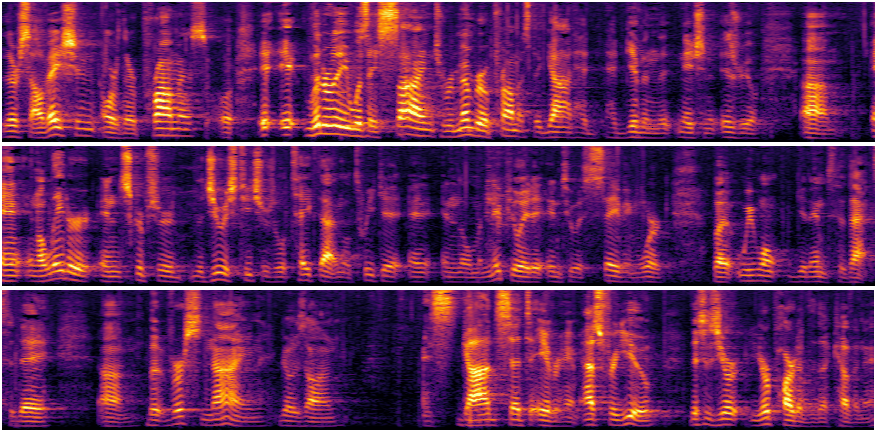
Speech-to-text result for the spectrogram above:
their salvation or their promise. Or it, it literally was a sign to remember a promise that God had, had given the nation of Israel. Um, and, and a later in Scripture, the Jewish teachers will take that and they'll tweak it and, and they'll manipulate it into a saving work. But we won't get into that today. Um, but verse 9 goes on. And God said to Abraham, As for you, this is your, your part of the covenant.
